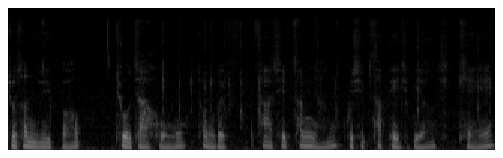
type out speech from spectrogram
조선유리법 조자호 1943년 94페이지고요. 식혜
